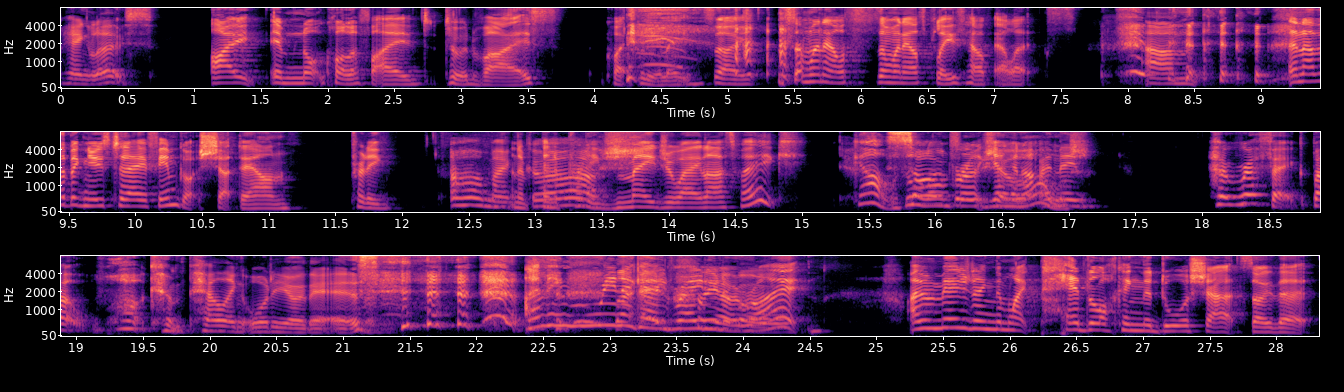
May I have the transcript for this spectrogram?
hang loose. I am not qualified to advise, quite clearly. So someone else, someone else, please help Alex. Um, another big news today: FM got shut down pretty Oh my god! in a pretty major way last week. God, it was all so on for young and old. I mean, horrific, but what compelling audio there is. I mean, Like, renegade radio, right? I'm imagining them like padlocking the door shut so that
